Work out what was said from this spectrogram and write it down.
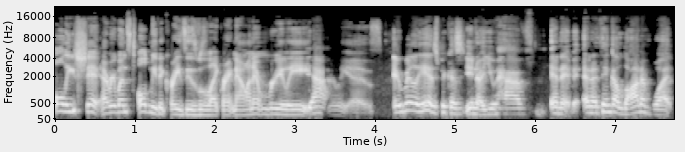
"Holy shit!" Everyone's told me the crazies was like right now, and it really Yeah. it really is. it really is because you know you have and it, and I think a lot of what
